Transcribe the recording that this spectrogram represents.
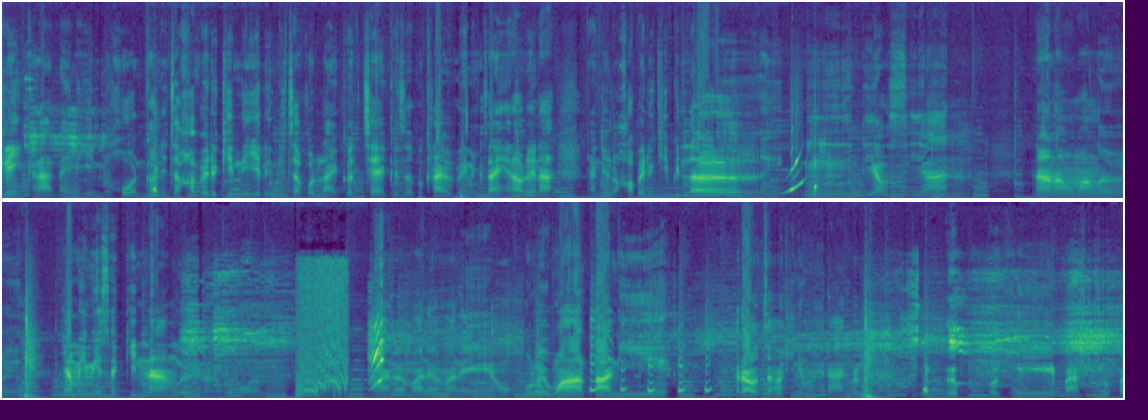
เก่งขนาดไหนในเองทุกคน ก่อนที่จะเข้าไปดูคลิปนี้อย่าลืมที่จะกดไลค์ กดแชร์ กด subscribe เพื่อเป็นกำลังใจให้เราด้วยนะ งั้นเดี๋ยวเราเข้าไปดูคลิปกันเลย นี่เดี่ยวเซียน น่ารักมากเลย ยังไม่มีสกินนางเลยนะทุกคน มาแล้วมาแล้วมาแล้วบอกเลยว่าตานี้ เราจะเอาที่หนึ่งมาให้ได้แป๊บนึงนะ อึ๊บ โอเค ปาซิวไป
